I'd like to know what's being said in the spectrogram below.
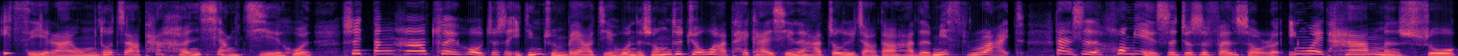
一直以来，我们都知道他很想结婚，所以当他最后就是已经准备要结婚的时候，我们就觉得哇，太开心了，他终于找到他的 Miss Right。但是后面也是就是分手了，因为他们说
